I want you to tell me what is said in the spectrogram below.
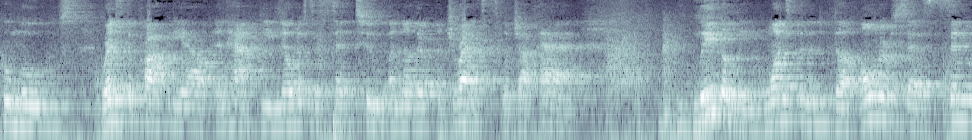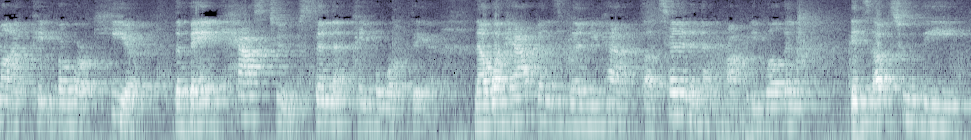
who moves, rents the property out, and have the notices sent to another address, which I've had, legally, once the, the owner says, send my paperwork here, the bank has to send that paperwork there. Now, what happens when you have a tenant in that property? Well, then it's up to the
